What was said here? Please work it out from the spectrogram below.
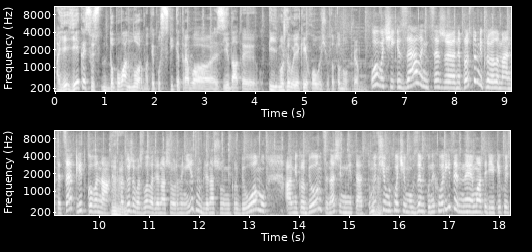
А є, є якась ось добова норма, типу, скільки треба з'їдати, і можливо яких овочів? Тобто, ну прям Овочі і зелень це ж не просто мікроелементи, це клітковина, яка дуже важлива для нашого організму, для нашого мікробіому. А мікробіом це наш імунітет. Тому, якщо ми хочемо взимку не хворіти, не мати якихось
